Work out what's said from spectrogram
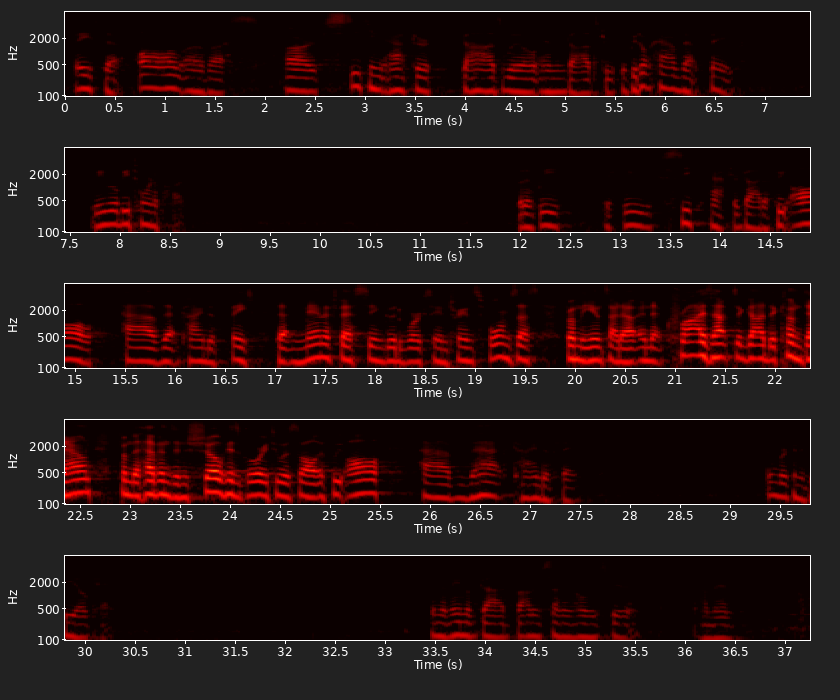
Faith that all of us are seeking after God's will and God's truth. If we don't have that faith, we will be torn apart. But if we if we seek after God, if we all have that kind of faith that manifests in good works and transforms us from the inside out and that cries out to God to come down from the heavens and show his glory to us all, if we all have that kind of faith, then we're going to be okay. In the name of God, Father, Son, and Holy Spirit, amen.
